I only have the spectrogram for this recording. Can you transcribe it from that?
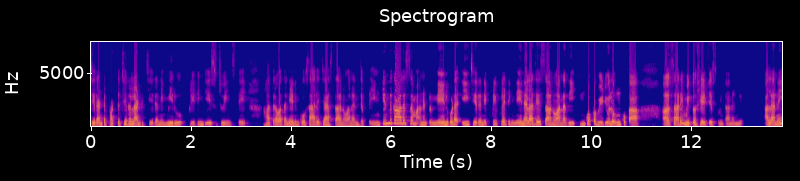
చీర అంటే పట్టు చీర లాంటి చీరని మీరు ప్లీటింగ్ చేసి చూయిస్తే, ఆ తర్వాత నేను ఇంకోసారి చేస్తాను చేస్తాను అని చెప్తే, ఇంకెందుకు ఆలస్యం అనంటూ నేను కూడా ఈ చీరని ప్రీ ప్లేటింగ్ నేను ఎలా చేశాను అన్నది ఇంకొక వీడియోలో ఇంకొక సారి మీతో షేర్ చేసుకుంటానండి. అలానే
